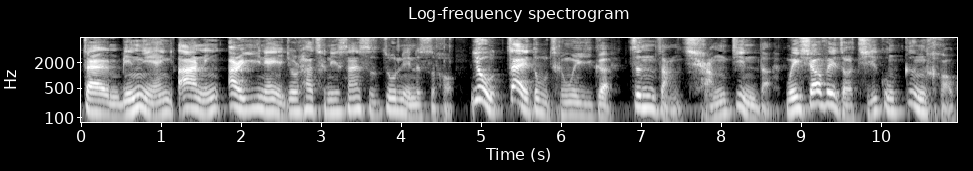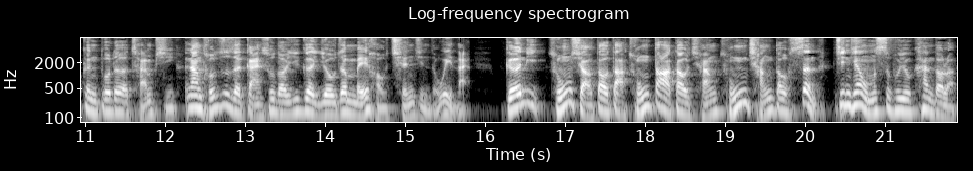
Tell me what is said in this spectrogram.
在明年二零二一年，也就是它成立三十周年的时候，又再度成为一个增长强劲的，为消费者提供更好、更多的产品，让投资者感受到一个有着美好前景的未来。格力从小到大，从大到强，从强到盛，今天我们似乎又看到了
